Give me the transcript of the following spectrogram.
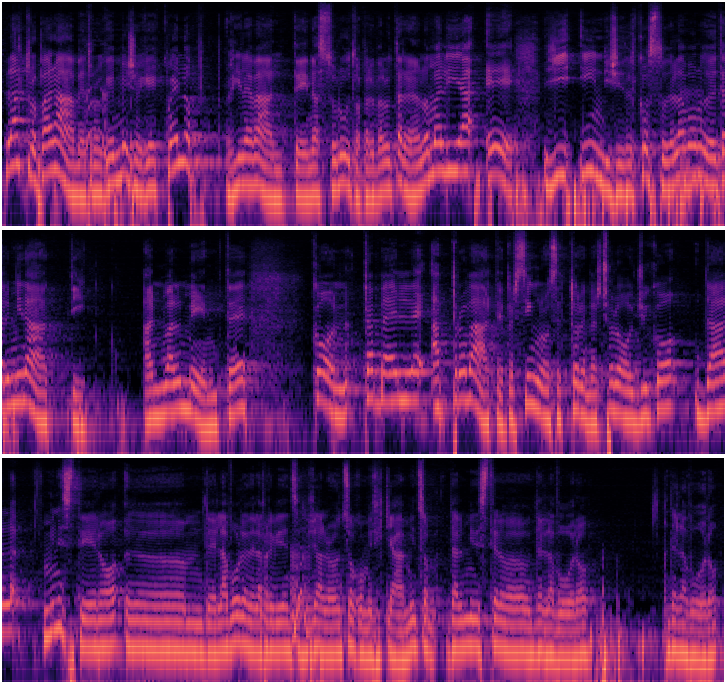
L'altro parametro che invece che è quello rilevante in assoluto per valutare l'anomalia è gli indici del costo del lavoro determinati annualmente con tabelle approvate per singolo settore merceologico dal Ministero eh, del Lavoro e della Previdenza Sociale, non so come si chiami, insomma dal Ministero del Lavoro, del, lavoro,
